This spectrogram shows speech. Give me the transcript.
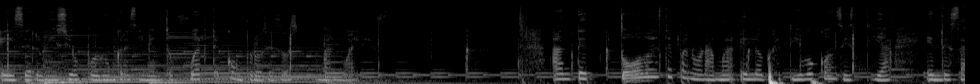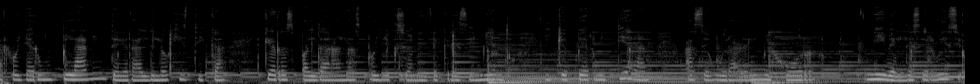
el servicio por un crecimiento fuerte con procesos manuales. Ante todo este panorama, el objetivo consistía en desarrollar un plan integral de logística que respaldaran las proyecciones de crecimiento y que permitieran asegurar el mejor nivel de servicio,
